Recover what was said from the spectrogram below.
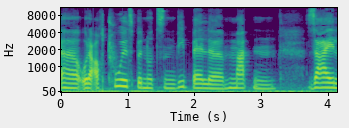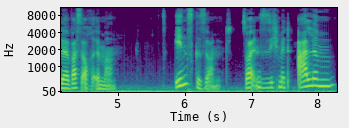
äh, oder auch Tools benutzen wie Bälle, Matten, Seile, was auch immer. Insgesamt sollten Sie sich mit allem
